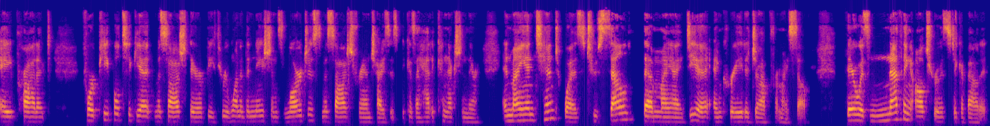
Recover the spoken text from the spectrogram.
a product for people to get massage therapy through one of the nation's largest massage franchises because I had a connection there. And my intent was to sell them my idea and create a job for myself. There was nothing altruistic about it.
